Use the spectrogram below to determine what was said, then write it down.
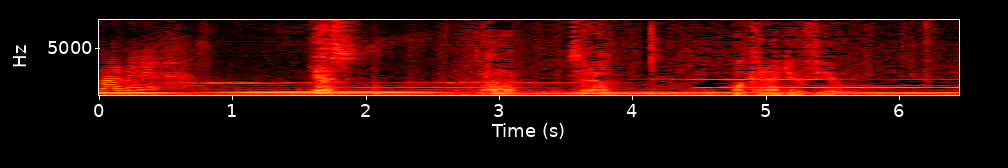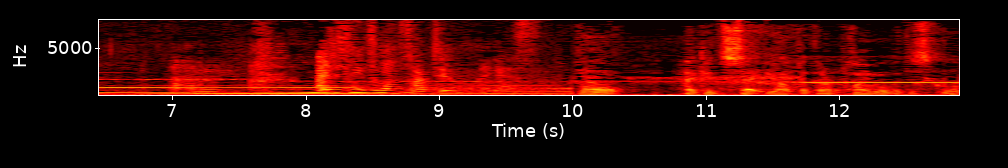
got a minute? Yes. Uh, sit down. What can I do for you? Uh, I just need someone to talk to, I guess. Now, I could set you up with an appointment with the school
